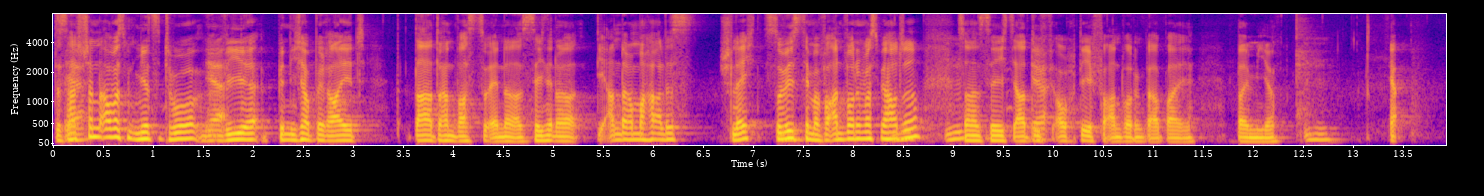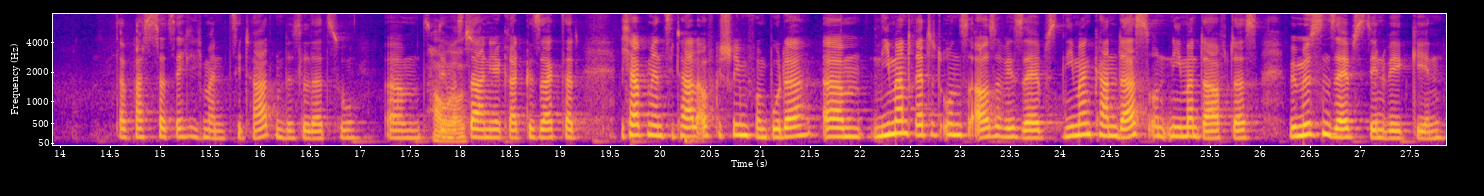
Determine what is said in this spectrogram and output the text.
das Ja. hat schon auch was mit mir zu tun. Ja. Wie bin ich auch bereit, daran was zu ändern? Also sehe ich nicht nur, die anderen machen alles schlecht, so wie das Thema Verantwortung, was wir hatten, sondern sehe ich die, die, Mhm. Ja. auch die Verantwortung dabei bei mir. Ja. Da passt tatsächlich mein Zitat ein bisschen dazu, ähm, zu Hau dem, was raus. Daniel gerade gesagt hat. Ich habe mir ein Zitat aufgeschrieben von Buddha. Ähm, niemand rettet uns außer wir selbst. Niemand kann das und niemand darf das. Wir müssen selbst den Weg gehen.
